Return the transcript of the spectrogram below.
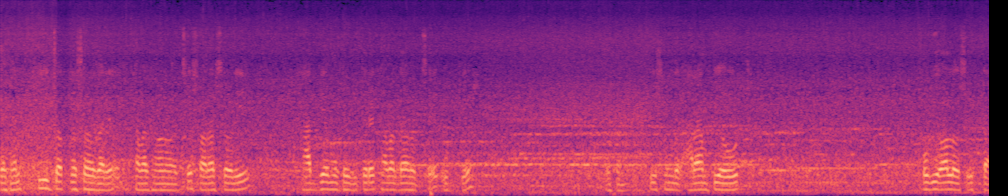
দেখেন কি যত্ন সহকারে খাবার খাওয়ানো হচ্ছে। সরাসরি হাত দিয়ে মুখের ভিতরে খাবার দেওয়া হচ্ছে উঠকে দেখেন কি সুন্দর আরাম প্রিয় উঠ খুবই অলস উঠটা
